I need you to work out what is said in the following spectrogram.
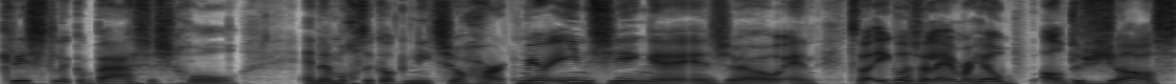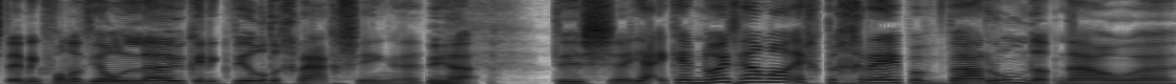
christelijke basisschool. En dan mocht ik ook niet zo hard meer inzingen en zo. En terwijl ik was alleen maar heel enthousiast en ik vond het heel leuk en ik wilde graag zingen. Ja. Dus ja, ik heb nooit helemaal echt begrepen waarom dat nou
